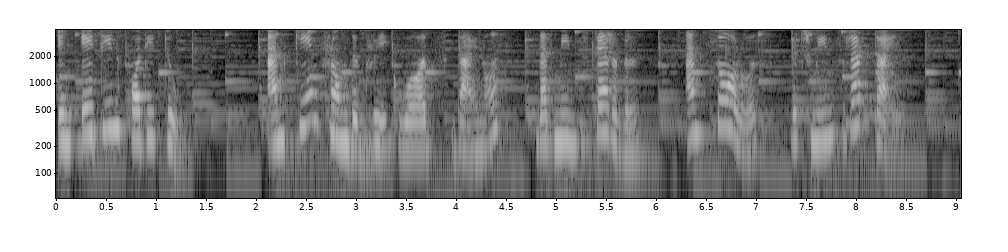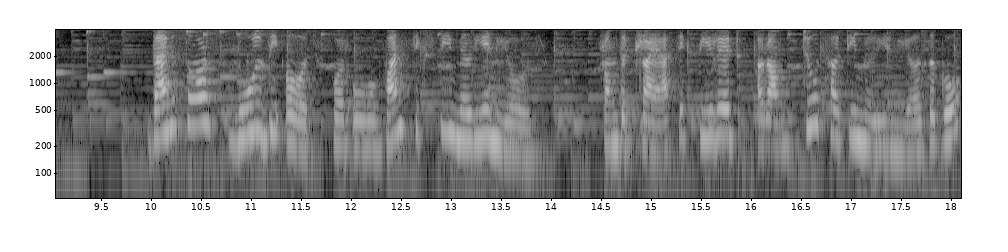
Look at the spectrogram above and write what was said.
in 1842 and came from the Greek words dinos, that means terrible, and sauros, which means reptile. Dinosaurs ruled the earth for over 160 million years, from the Triassic period around 230 million years ago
